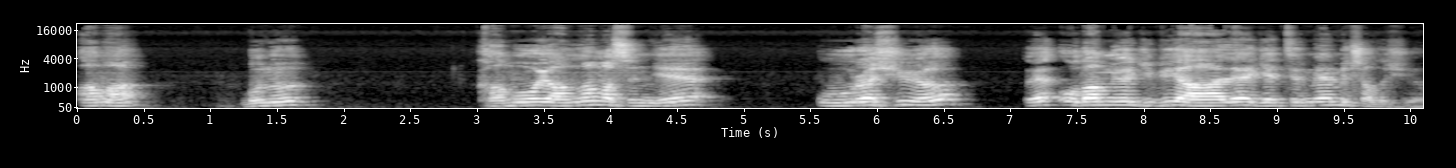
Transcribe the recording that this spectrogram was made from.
ama bunu kamuoyu anlamasın diye uğraşıyor ve olamıyor gibi hale getirmeye mi çalışıyor?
